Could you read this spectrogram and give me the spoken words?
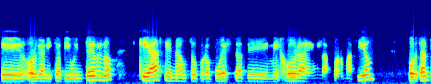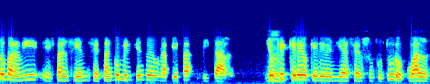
eh, organizativo interno, que hacen autopropuestas de mejora en la formación. Por tanto, para mí están se están convirtiendo en una pieza vital ¿Yo mm. qué creo que debería ser su futuro? ¿Cuál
